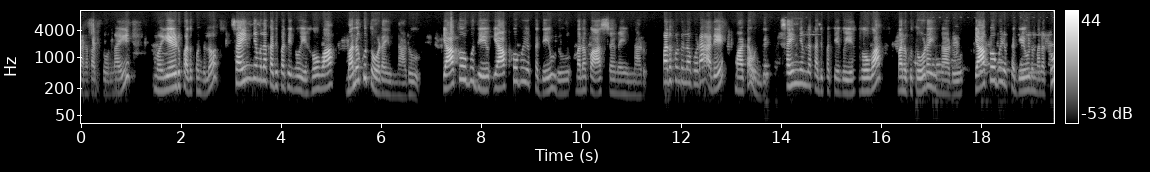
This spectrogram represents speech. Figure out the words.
కనపడుతూ ఉన్నాయి. ఏడు పదకొండులో సైన్యములకు అధిపతిగా యహోవా మనకు తోడై ఉన్నాడు. యాకోబు దేవ్ యాకోబు యొక్క దేవుడు మనకు ఆశ్రయమై ఉన్నాడు. పదకొండులో కూడా అదే మాట ఉంది. సైన్యములకు అధిపతి యహోవా మనకు తోడై ఉన్నాడు. యాకోబు యొక్క దేవుడు మనకు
